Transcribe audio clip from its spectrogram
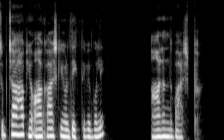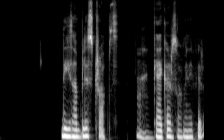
चुपचाप यूँ आकाश की ओर देखते हुए बोले आनंद बाष्प। दीज आर ब्लिस ड्रॉप्स कहकर स्वामी ने फिर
